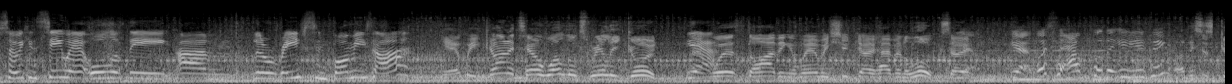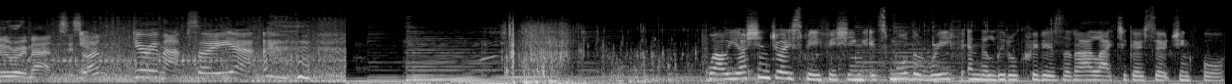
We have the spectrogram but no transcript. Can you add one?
So we can see where all of the um, little reefs and bommies are. Yeah, we can kind of tell what looks really good Yeah. and worth diving and where we should go having a look. So Yeah, yeah. what's the app called that you're using? uh, this is Guru Maps. This Yeah, one. Guru Maps, So yeah. While Yosh enjoys spearfishing, it's more the reef and the little critters that I like to go searching for.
